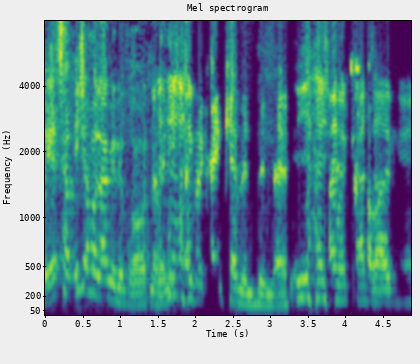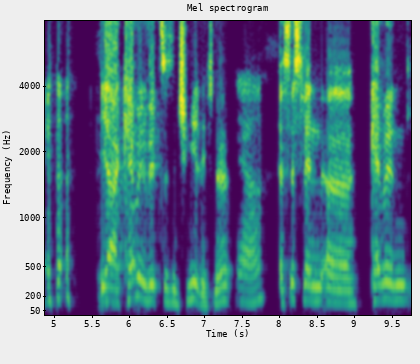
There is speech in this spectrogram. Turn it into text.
jetzt habe ich aber lange gebraucht, na, wenn ich dann mal kein Kevin bin. Ey. Ja, ich wollte gerade sagen. Ey. Ja, Kevin-Witze sind schwierig, ne? Ja, Das ist, wenn äh, Kevin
